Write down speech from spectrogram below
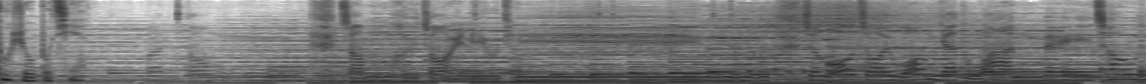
不如不见。怎去再聊天？在往日还未抽烟，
